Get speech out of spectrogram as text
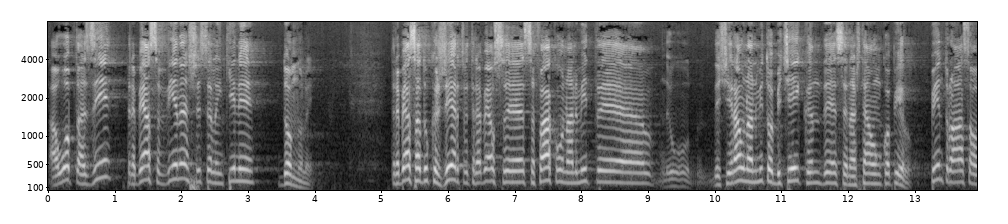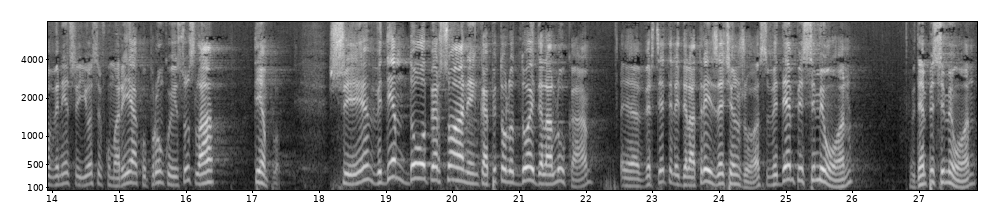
a opta zi trebuia să vină și să-l închine Domnului. Trebuia să aducă jertfe, trebuiau să, să facă un anumit... Deci era un anumit obicei când se năștea un copil. Pentru asta au venit și Iosif cu Maria, cu pruncul Iisus la templu. Și vedem două persoane în capitolul 2 de la Luca, versetele de la 30 în jos, vedem pe Simeon, vedem pe Simeon,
